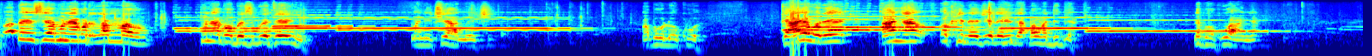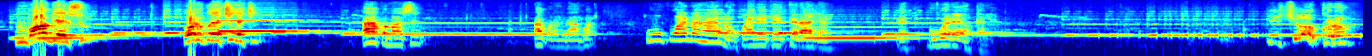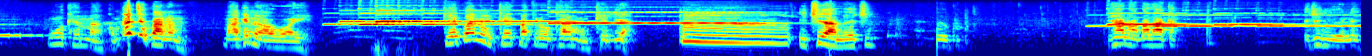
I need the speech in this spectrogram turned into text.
Ọ bụ ezie mụ na ya gbadala mma o mụ na ya bụ ezigbote enyi. Mana ichi ya mechi. Ọ bụghịla okwu ka anyị were anya oke na-eji ele ihe ndị akpanwa dibịa. Leba okwu anya. Mgbe ọ ga-esu orukwa echi echi. Akwamasị agwara m agwa. Ụkwụ anaghị anọkwa n'ebe tere anya. Uwere ọkara. Ichie okoro nwoke mma nkọm echekwanụ m ma gị na ọwọyi kekwanụ nke kpatara oke amụ nke lia ichi ya ma echi? Ihe a na-agbala aka. Ejighị ele.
